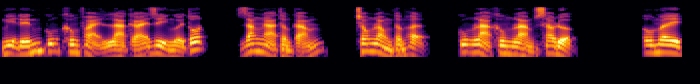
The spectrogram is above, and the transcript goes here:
nghĩ đến cũng không phải là cái gì người tốt, răng ngà thầm cắm, trong lòng thầm hận, cũng là không làm sao được. Âu mây,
